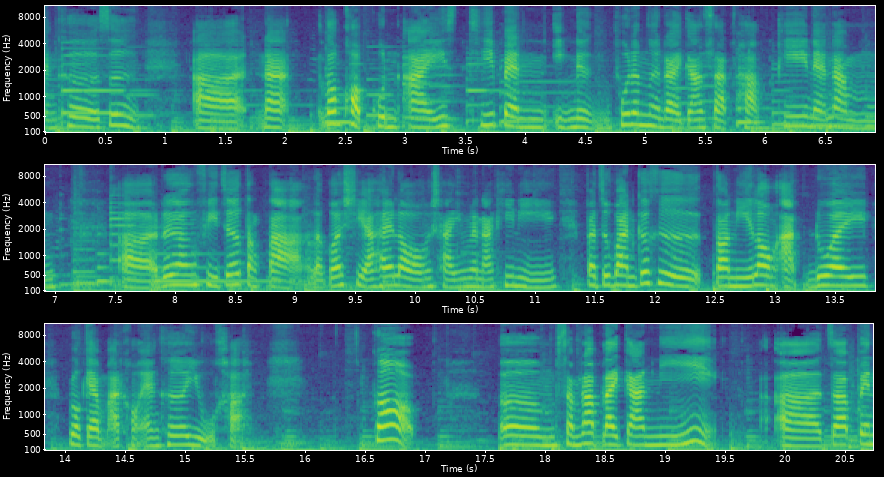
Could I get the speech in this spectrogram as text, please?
Anchor ซึ่งนะต้องขอบคุณไอซ์ที่เป็นอีกหนึ่งผู้ดำเนินรายการสลัดผักที่แนะนำ เรื่องฟีเจอร์ต่างๆ แล้วก็เชียร์ให้ลองใช้มาณที่นี้ ปัจจุบันก็คือตอนนี้ลองอัดด้วยโปรแกรมอัดของ Anchor อยู่ค่ะ ก็สำหรับรายการนี้จะเป็น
